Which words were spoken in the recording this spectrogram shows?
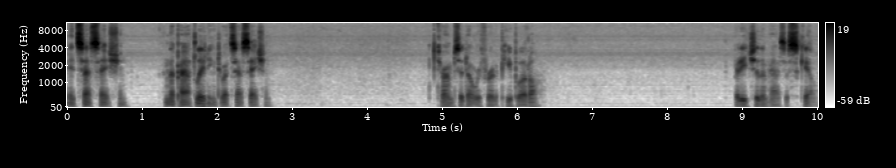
its cessation, and the path leading to its cessation terms that don't refer to people at all. But each of them has a skill.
